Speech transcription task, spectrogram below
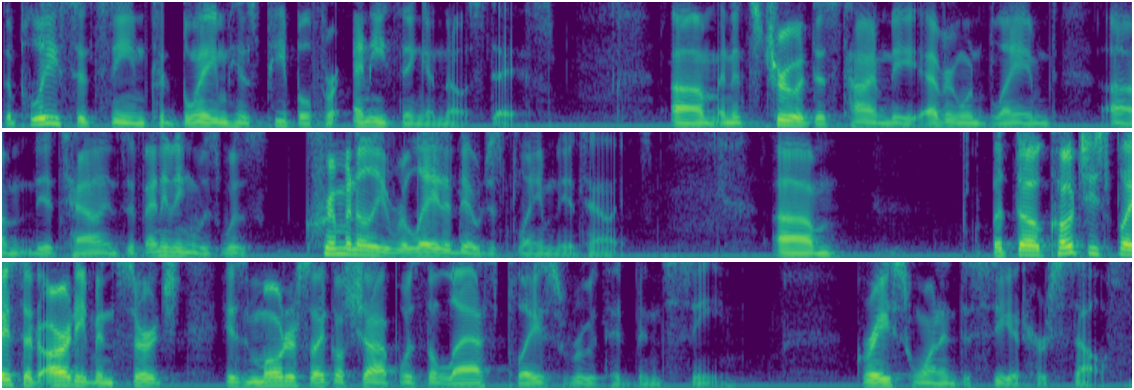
The police, it seemed, could blame his people for anything in those days. Um, and it's true at this time, the, everyone blamed um, the Italians. If anything was, was criminally related, they would just blame the Italians. Um, but though Cocchi's place had already been searched, his motorcycle shop was the last place Ruth had been seen. Grace wanted to see it herself.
